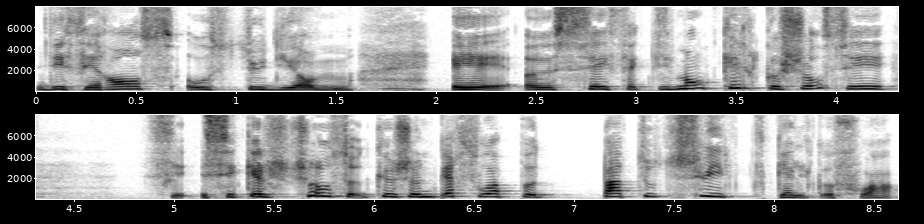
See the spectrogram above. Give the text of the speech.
différence au studium. Et c'est effectivement quelque chose, c'est, c'est quelque chose que je ne perçois pas tout de suite quelquefois,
